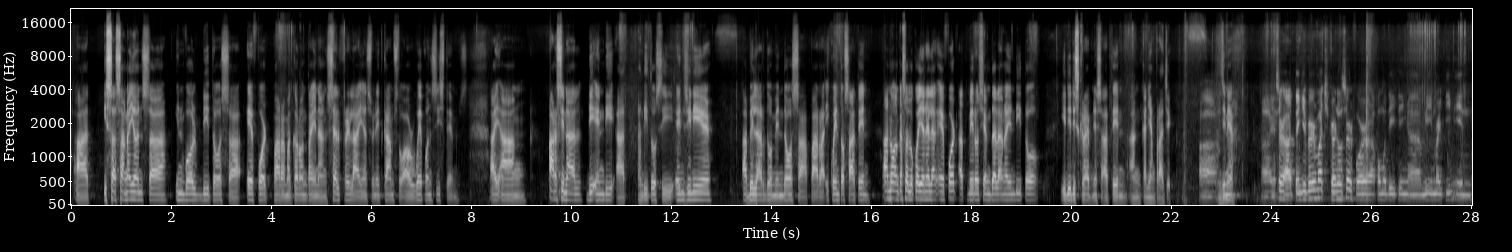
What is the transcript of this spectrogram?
At isa sa ngayon sa involved dito sa effort para magkaroon tayo ng self-reliance when it comes to our weapon systems ay ang Arsenal DND at andito si Engineer Abelardo Mendoza para ikwento sa atin ano ang kasalukuyan nilang effort at meron siyang dala ngayon dito. I-describe niya sa atin ang kanyang project. Ah, Engineer. ah, yes sir, Ah, thank you very much Colonel sir for accommodating ah, me and my team in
